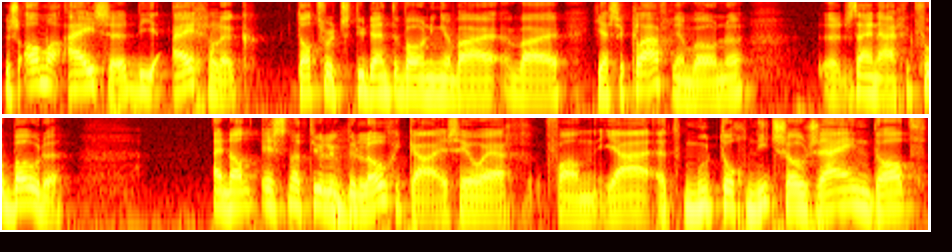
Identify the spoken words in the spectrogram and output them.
Dus allemaal eisen die eigenlijk dat soort studentenwoningen waar, waar Jesse Klaver in woonde, zijn eigenlijk verboden. En dan is natuurlijk de logica is heel erg van... ja, het moet toch niet zo zijn dat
